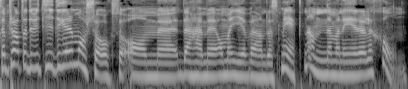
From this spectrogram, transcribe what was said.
Sen pratade vi tidigare i morse också om eh, det här med om man ger varandra smeknamn när man är i en relation.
